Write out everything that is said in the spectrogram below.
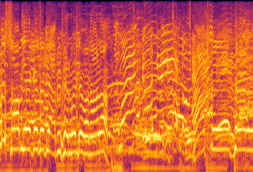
ओए सबले एकैचोटि ह्याप्पी फेयरवेल डे भन न ह्याप्पी फेयरवेल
